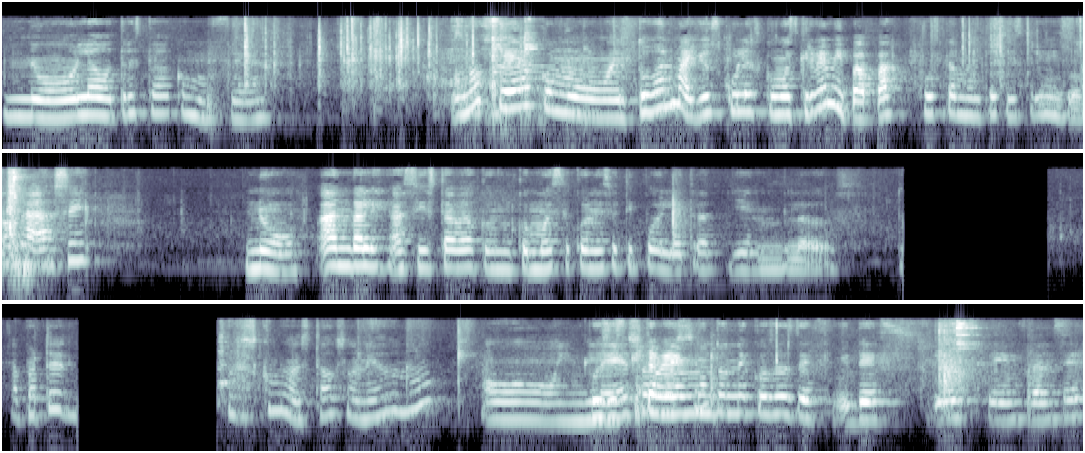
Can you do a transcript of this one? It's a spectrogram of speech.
No, la otra estaba como fea. Uno fea como en todo en mayúsculas, como escribe mi papá. Justamente así escribe mi papá. O sea, así. No, ándale, así estaba con, como este, con ese tipo de letras llenos los... Aparte, pues es como de Estados Unidos, ¿no? O inglés. Pues es que también hay un montón de cosas de, de, de este, en francés.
